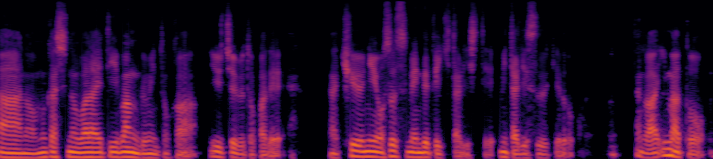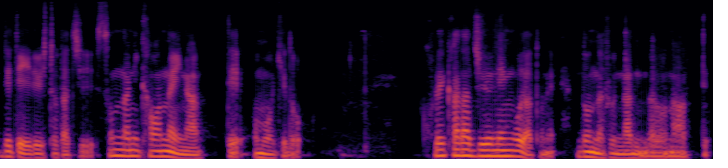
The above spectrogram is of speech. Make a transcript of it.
あの昔のバラエティ番組とか YouTube とかで急におすすめに出てきたりして見たりするけど、なんか今と出ている人たち、そんなに変わんないなって思うけど、これから10年後だとね、どんな風になるんだろうなって。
